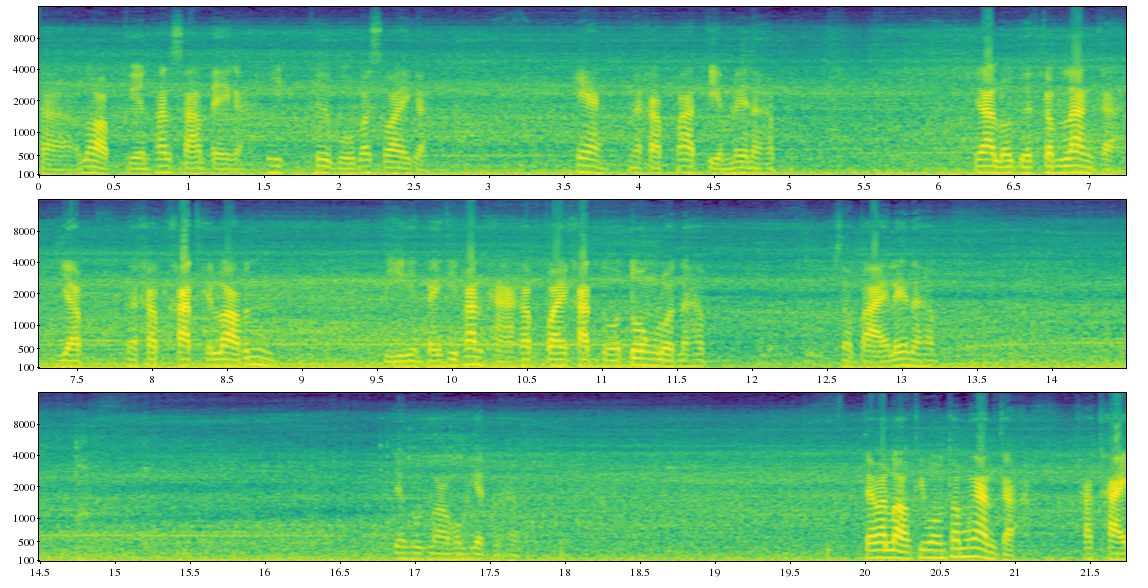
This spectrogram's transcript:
ถ้ารอบเกินพันสามไปกะมีเทอร์โบมาซอยกะแห้งนะครับ มาเตรีมเลยนะครับเวลารถเกิดกำลังกะหยับนะครับคัดให้รอบมันตีขึ้นไปที่พันหาครับปล่อยคัดโดดดงรถนะครับ สบายเลยนะครับยังลูกน้องผมเห็ดนะครับ แต่ว่ารอบที่ผมทำงานกะถ้าไทย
